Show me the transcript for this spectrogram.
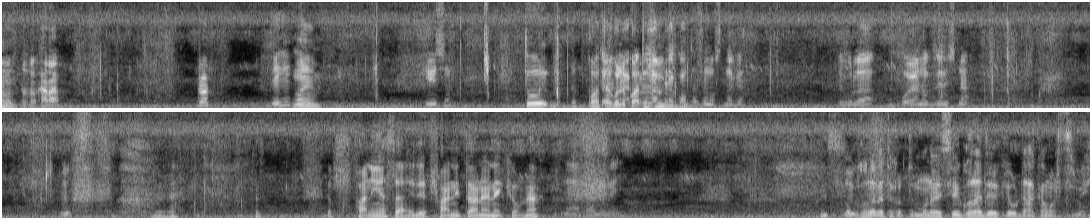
অবস্থা তো খারাপ। দেখি। কি হয়েছে? তুই কথাগুলো কথা করলাম শুনে রে, কথা শুনোস না এগুলা ভয়ানক জিনিস না? ফানি আছে? এই যে ফানি তো আনে না কেউ না? না পানি নাই। ওই গলা ব্যথা করতো মনে হয়েছে গলা দিয়ে কেউ ডাকা মারছে। ভাই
